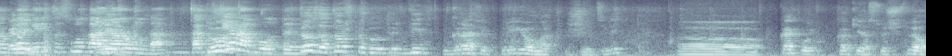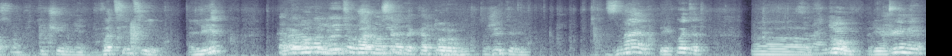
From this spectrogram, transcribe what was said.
как говорится, слуга народа. Как все работают. Кто за то, чтобы утвердить график приема жителей, э, как, как я осуществлялся в течение 20 лет, работу муниципального совета, которым жители знают, приходят в Звонят. том режиме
